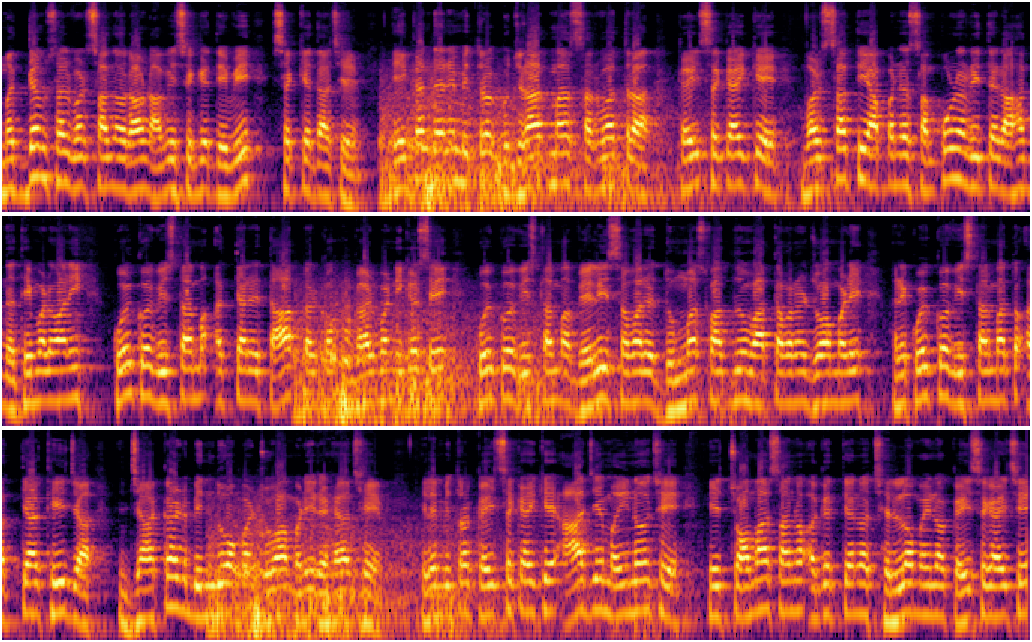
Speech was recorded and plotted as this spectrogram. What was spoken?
મધ્યમસર વરસાદનો રાઉન્ડ આવી શકે તેવી શક્યતા છે. એકંદરે મિત્રો, ગુજરાતમાં સર્વત્ર કહી શકાય કે વરસાદથી આપણને સંપૂર્ણ રીતે રાહત નથી મળવાની. કોઈ કોઈ વિસ્તારમાં અત્યારે તાપ, તડકો ઉઘાડ પણ નીકળશે. કોઈ કોઈ વિસ્તારમાં વહેલી સવારે ધુમ્મસવાદનું વાતાવરણ જોવા મળે અને કોઈ કોઈ વિસ્તારમાં તો અત્યારથી જ ઝાકળ બિંદુઓ પણ જોવા મળી રહ્યા છે. એટલે મિત્રો કહી શકાય કે આ જે મહિનો છે, એ ચોમાસાનો અગત્યનો છેલ્લો મહિનો કહી શકાય છે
